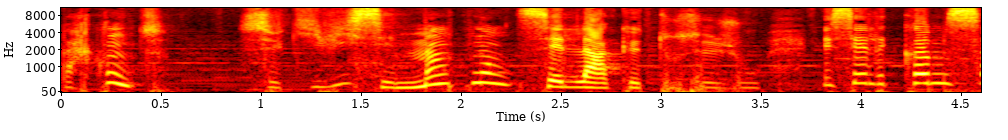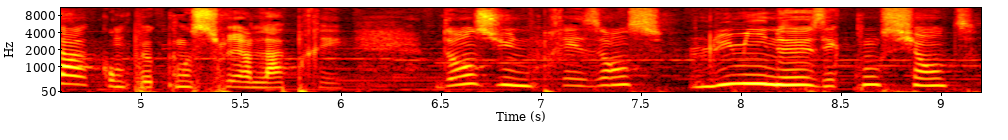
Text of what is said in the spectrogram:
Par contre, ce qui vit, c'est maintenant, c'est là que tout se joue. Et c'est comme ça qu'on peut construire l'après, dans une présence lumineuse et consciente.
